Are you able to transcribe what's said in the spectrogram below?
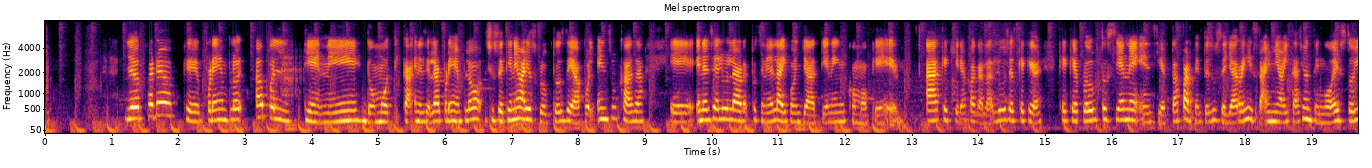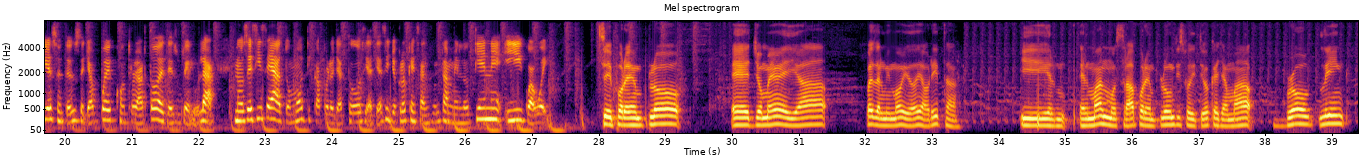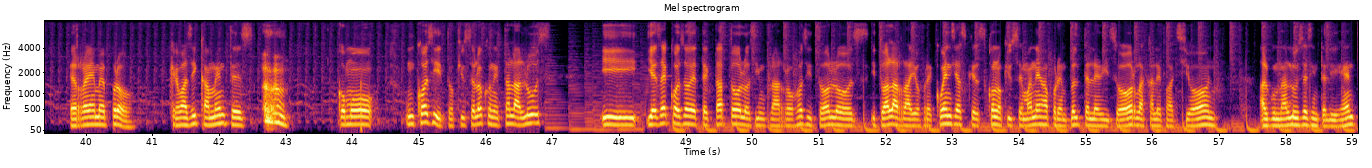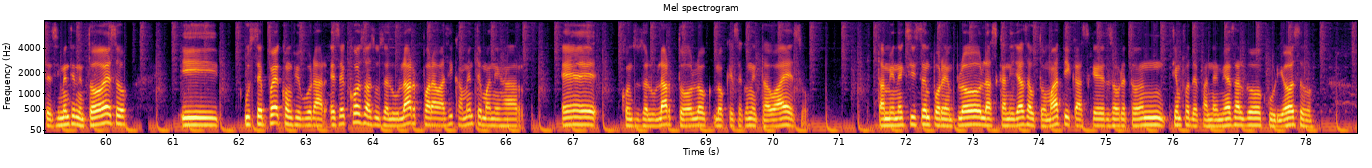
Yo creo que, por ejemplo, Apple tiene domótica en el celular. Por ejemplo, si usted tiene varios productos de Apple en su casa, eh, en el celular, pues en el iPhone ya tienen como que, ah, que quiere apagar las luces, que qué productos tiene en cierta parte. Entonces usted ya registra, en mi habitación tengo esto y eso, entonces usted ya puede controlar todo desde su celular. No sé si sea domótica, pero ya todo se hace así. Yo creo que Samsung también lo tiene y Huawei. Sí, por ejemplo, eh, yo me veía pues del mismo video de ahorita. Y el, el, man mostraba por ejemplo un dispositivo que se llama Broadlink RM Pro que básicamente es como un cosito que usted lo conecta a la luz y, y, ese coso detecta todos los infrarrojos y todos los y todas las radiofrecuencias que es con lo que usted maneja por ejemplo el televisor la calefacción algunas luces inteligentes, ¿sí me entienden? Todo eso. Y usted puede configurar ese coso a su celular para básicamente manejar eh, con su celular todo lo, lo, que esté conectado a eso. También existen, por ejemplo, las canillas automáticas, que sobre todo en tiempos de pandemia es algo curioso.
